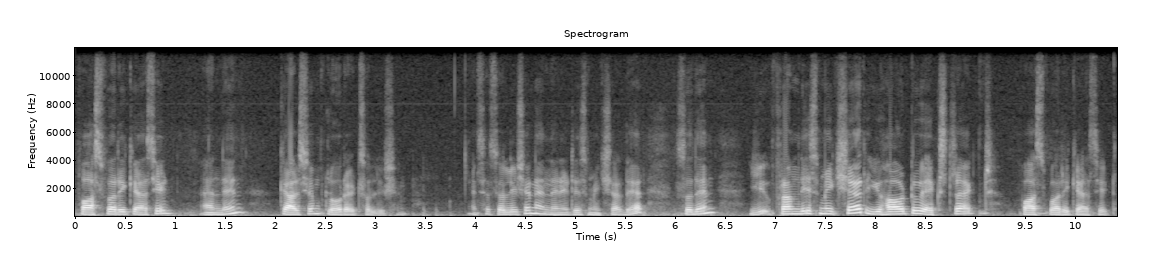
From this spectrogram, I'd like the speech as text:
phosphoric acid and then calcium chloride solution. It is a solution and then it is mixture there. So, then you from this mixture you have to extract phosphoric acid.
